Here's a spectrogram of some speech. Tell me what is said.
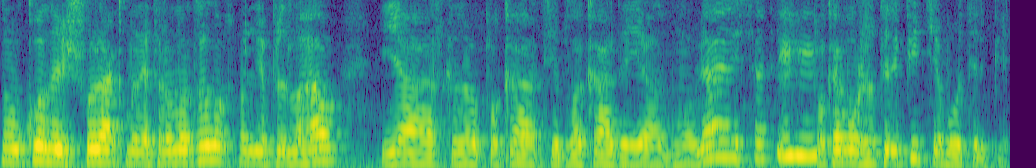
ну, коли Шурак мене травматолог, він мені предлагав, я сказав, поки ці блокади я відмовляюся, Угу. поки можу терпіти, я буду терпіти.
